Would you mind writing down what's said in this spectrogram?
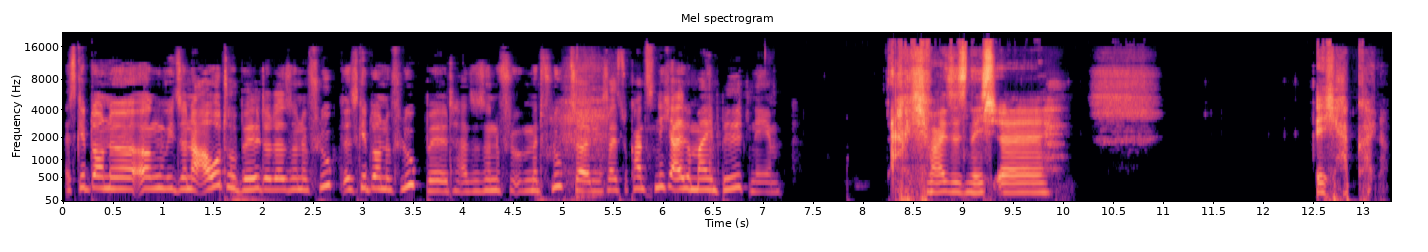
Es gibt auch eine, irgendwie so eine Autobild oder so eine Flug, es gibt auch eine Flugbild, also so eine Fl mit Flugzeugen. Das heißt, du kannst nicht allgemein Bild nehmen. Ach, ich weiß es nicht. Äh, ich habe keine.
